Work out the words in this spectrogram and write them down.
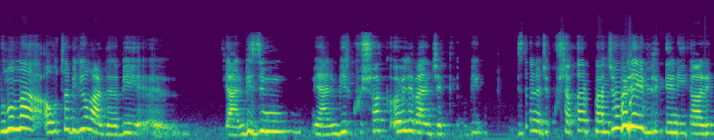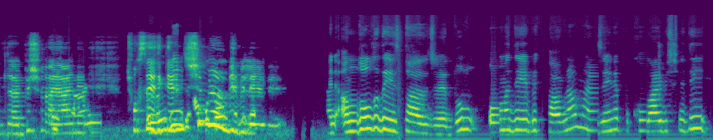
Bununla avutabiliyorlardı bir e, yani bizim yani bir kuşak öyle bence bir bizden önce kuşaklar bence öyle evliliklerini idare ettiler. Büşra yani çok sevdiklerini düşünmüyorum birbirlerini. Hani Anadolu'da değil sadece. Dul olma diye bir kavram var. Zeynep bu kolay bir şey değil.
